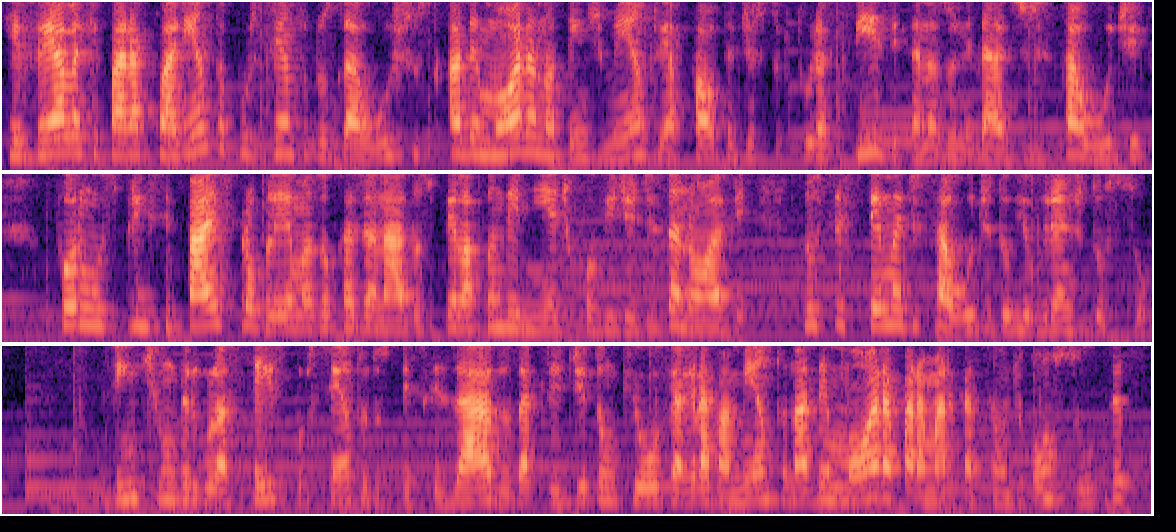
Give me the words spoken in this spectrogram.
revela que para 40% dos gaúchos, a demora no atendimento e a falta de estrutura física nas unidades de saúde foram os principais problemas ocasionados pela pandemia de Covid-19 no sistema de saúde do Rio Grande do Sul. 21,6% dos pesquisados acreditam que houve agravamento na demora para a marcação de consultas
